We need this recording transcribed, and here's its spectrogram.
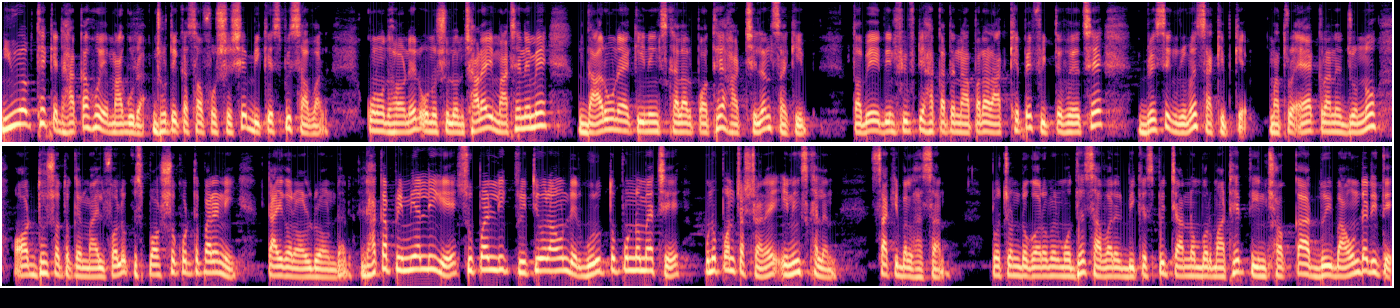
নিউ ইয়র্ক থেকে ঢাকা হয়ে মাগুরা। ঝটিকা সফর শেষে বিকেএসপি সাভার। কোনো ধরনের অনুশীলন ছাড়াই মাঠে নেমে দারুণ এক ইনিংস খেলার পথে হাঁটছিলেন সাকিব। তবে এদিন ফিফটি হাঁকাতে না পারার আক্ষেপে ফিরতে হয়েছে ড্রেসিং রুমে সাকিবকে। মাত্র এক রানের জন্য অর্ধশতকের মাইল ফলক স্পর্শ করতে পারেনি টাইগার অলরাউন্ডার। ঢাকা প্রিমিয়ার লিগে সুপার লিগ তৃতীয় রাউন্ডের গুরুত্বপূর্ণ ম্যাচে উনপঞ্চাশ রানের ইনিংস খেলেন সাকিব আল হাসান। প্রচণ্ড গরমের মধ্যে সাভারের বিকেএসপির চার নম্বর মাঠে তিন ছক্কা আর দুই বাউন্ডারিতে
